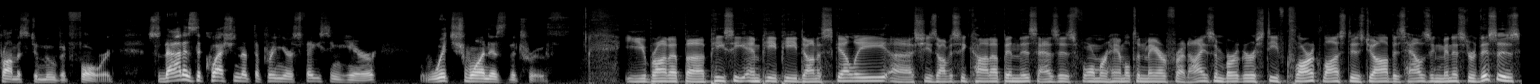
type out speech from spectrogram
promised to move it forward. So that is the question that the premier is facing here. Which one is the truth? You brought up uh, PC MPP Donna Skelly. Uh, she's obviously caught up in this, as is former Hamilton Mayor Fred Eisenberger. Steve Clark lost his job as housing minister. This is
